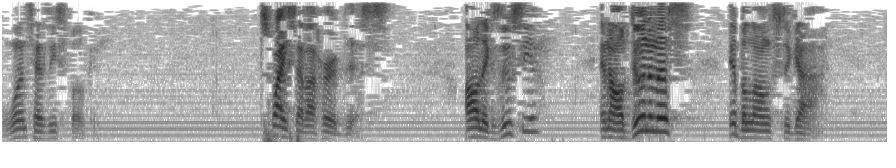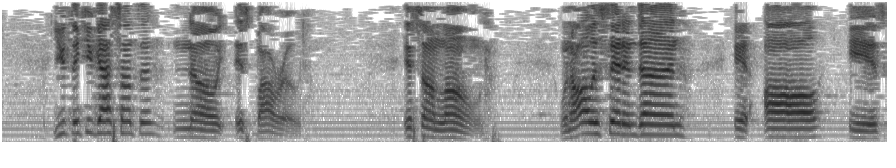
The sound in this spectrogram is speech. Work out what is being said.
Once has he spoken. Twice have I heard this. All exousia and all dunamis, it belongs to God. You think you got something? No, it's borrowed. It's on loan. When all is said and done, it all is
